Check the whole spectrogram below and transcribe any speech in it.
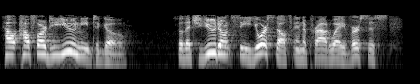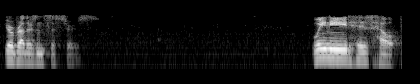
how, how far do you need to go so that you don't see yourself in a proud way versus your brothers and sisters? We need His help.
